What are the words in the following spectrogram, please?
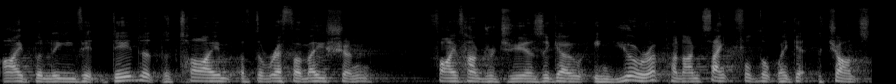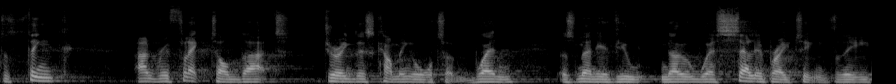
I believe it did at the time of the Reformation 500 years ago in Europe, and I'm thankful that we get the chance to think and reflect on that during this coming autumn when, as many of you know, we're celebrating the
